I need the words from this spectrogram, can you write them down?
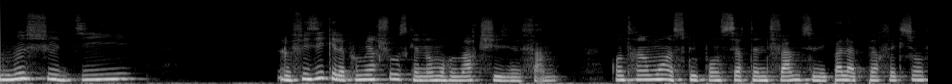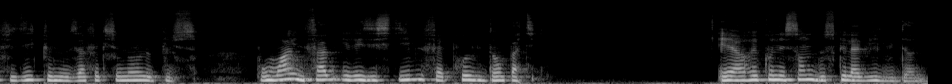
monsieur dit Le physique est la première chose qu'un homme remarque chez une femme. Contrairement à ce que pensent certaines femmes, ce n'est pas la perfection physique que nous affectionnons le plus. Pour moi, une femme irrésistible fait preuve d'empathie et reconnaissante de ce que la vie lui donne.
